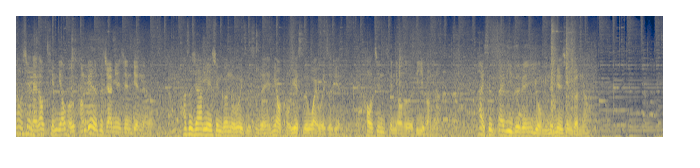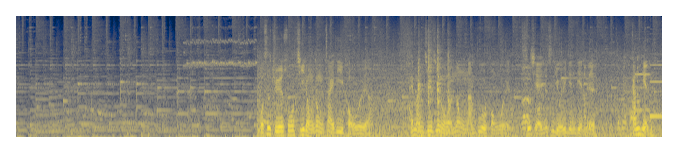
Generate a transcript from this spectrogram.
那我现在来到田寮河旁边的这家面线店呢，它这家面线羹的位置是在庙口夜市外围这边，靠近田寮河的地方啊。它也是在地这边有名的面线羹啊。我是觉得说基隆这种在地口味啊，还蛮接近我们那种南部的风味啊，吃起来就是有一点点的甘甜。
